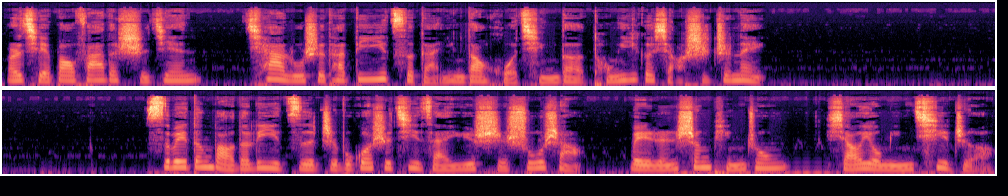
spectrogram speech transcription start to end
而且爆发的时间恰如是他第一次感应到火情的同一个小时之内。斯威登堡的例子只不过是记载于史书上、伟人生平中、小有名气者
